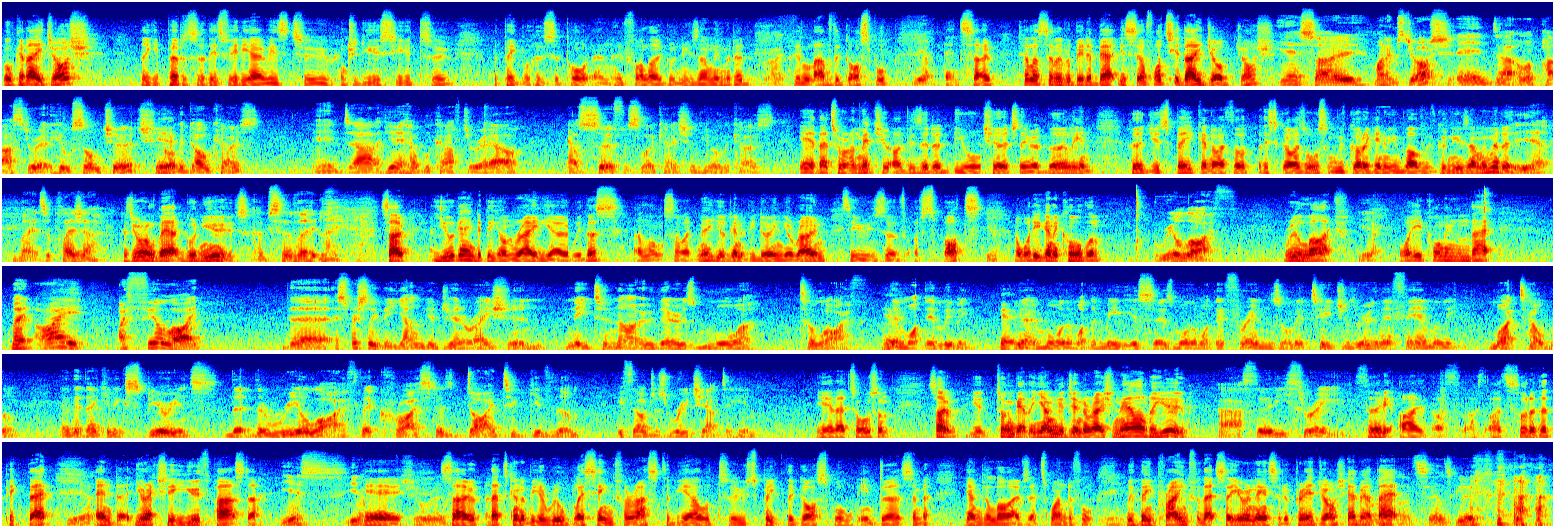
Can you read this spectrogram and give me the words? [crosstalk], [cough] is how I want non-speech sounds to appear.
Well, g'day, Josh. The purpose of this video is to introduce you to the people who support and who follow Good News Unlimited, Right. who love the gospel. Yep. And so, tell us a little bit about yourself. What's your day job, Josh? Yeah, so my name's Josh, and uh, I'm a pastor at Hillsong Church here Yeah. on the Gold Coast, and uh, yeah, help look after our our surface location here on the coast. Yeah, that's where I met you. I visited your church there at Burleigh and heard you speak, and I thought, this guy's awesome. We've got to get him involved with Good News Unlimited Yeah, mate, it's a pleasure. because you're all about good news. Absolutely. [laughs] So, you're going to be on radio with us alongside me. You're going to be doing your own series of, of spots. Yep. And what are you going to call them? Real life. Real life. Yeah. Why are you calling them that? Mate, I I feel like the especially the younger generation need to know there is more to life Yeah. than what they're living. Yeah. You know, more than what the media says, more than what their friends or their teachers or even their family might tell them. And that they can experience the, the real life that Christ has died to give them if they'll just reach out to Him. Yeah, that's awesome. So, you're talking about the younger generation. How old are you? Uh, 33. 30. I, I, I, sort of picked that. Yeah. And uh, you're actually a youth pastor. Yes. Yeah. Yeah. Sure. So that's going to be a real blessing for us to be able to speak the gospel into uh, some younger lives. That's wonderful. Yeah. We've been praying for that. So you're an answer to prayer, Josh. How about that? That sounds good. [laughs]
